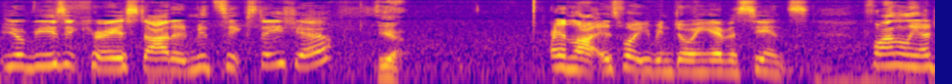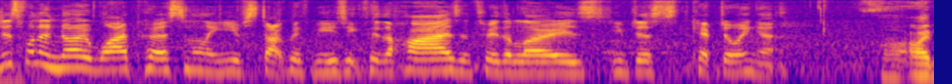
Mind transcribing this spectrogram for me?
your music career started mid 60s, yeah? Yeah. And like, it's what you've been doing ever since. Finally, I just want to know why personally you've stuck with music through the highs and through the lows. You've just kept doing it. I,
